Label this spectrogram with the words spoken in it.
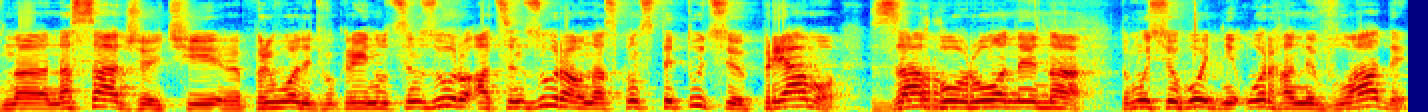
на- насаджуючи, е, приводить в Україну цензуру, а цензура у нас Конституцією прямо заборонена. Тому сьогодні органи влади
